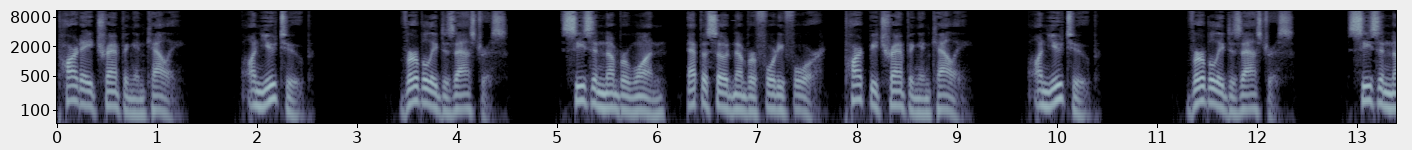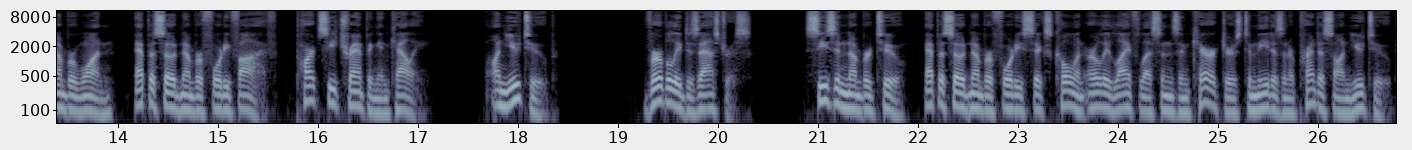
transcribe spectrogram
part A Tramping in Cali. On YouTube. Verbally Disastrous. Season number 1, episode number 44, part B Tramping in Cali. On YouTube. Verbally Disastrous. Season number 1, Episode number 45, Part C Tramping in Cali. On YouTube. Verbally Disastrous. Season number 2, Episode number 46 colon Early Life Lessons and Characters to Meet as an Apprentice on YouTube.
